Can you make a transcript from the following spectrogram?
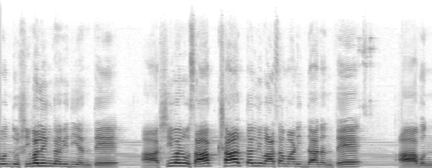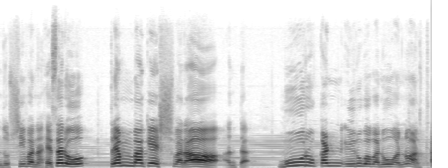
ಒಂದು ಶಿವಲಿಂಗವಿದೆಯಂತೆ. ಆ ಶಿವನು ಸಾಕ್ಷಾತ್ ಅಲ್ಲಿ ವಾಸ ಮಾಡಿದ್ದಾನಂತೆ. ಆ ಒಂದು ಶಿವನ ಹೆಸರು ತ್ರ್ಯಂಬಕೇಶ್ವರ ಅಂತ. ಮೂರು ಕಣ್ಣು ಇರುವವನು ಅನ್ನೋ ಅರ್ಥ.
